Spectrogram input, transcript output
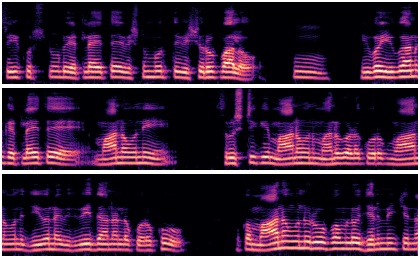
శ్రీకృష్ణుడు ఎట్లయితే విష్ణుమూర్తి విశ్వరూపాలో యుగ యుగానికి ఎట్లయితే మానవుని సృష్టికి మానవుని మనుగడ కొరకు మానవుని జీవన విధి విధానాల కొరకు ఒక మానవుని రూపంలో జన్మించిన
